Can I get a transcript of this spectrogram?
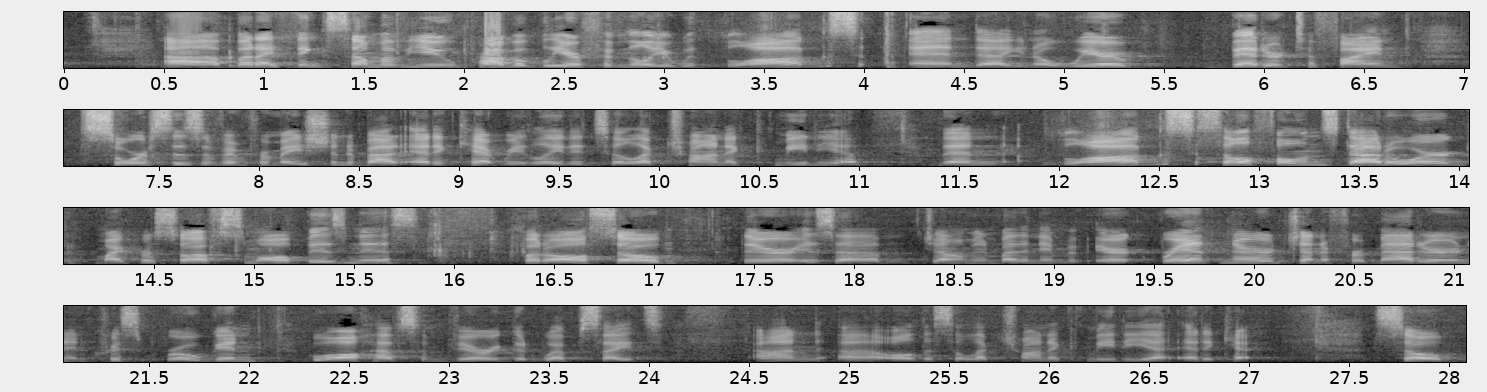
but I think some of you probably are familiar with blogs and you know where better to find sources of information about etiquette related to electronic media then blogs, cellphones.org, Microsoft Small Business, but also there is a gentleman by the name of Eric Brantner, Jennifer Mattern, and Chris Brogan, who all have some very good websites on uh, all this electronic media etiquette. So,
